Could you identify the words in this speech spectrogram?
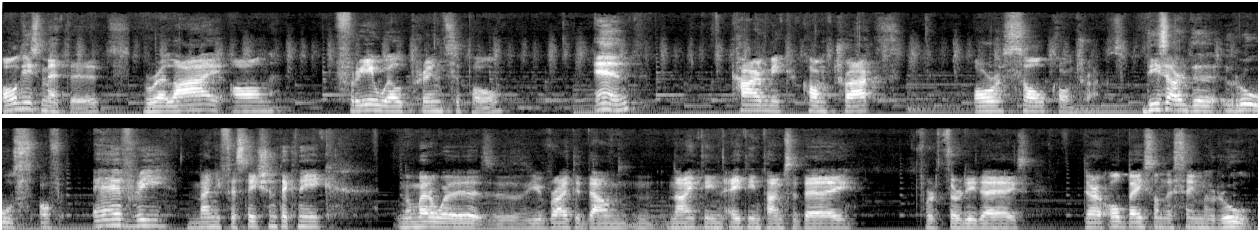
All these methods rely on free will principle and karmic contracts or soul contracts. These are the rules of every manifestation technique, no matter what it is. You write it down 19, 18 times a day for 30 days. They're all based on the same rule.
